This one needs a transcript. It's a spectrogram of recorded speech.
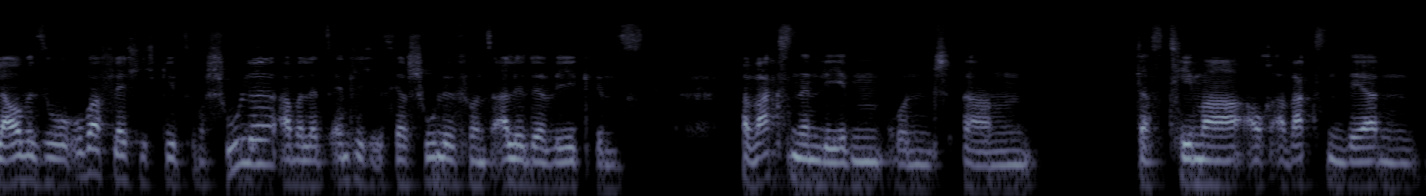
glaube, so oberflächlich geht es um Schule, aber letztendlich ist ja Schule für uns alle der Weg ins Erwachsenenleben und ähm, das Thema auch Erwachsenwerden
